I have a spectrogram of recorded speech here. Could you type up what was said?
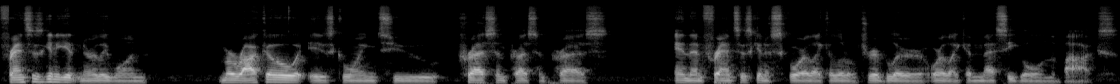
France is going to get an early one. Morocco is going to press and press and press, and then France is going to score like a little dribbler or like a messy goal in the box.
